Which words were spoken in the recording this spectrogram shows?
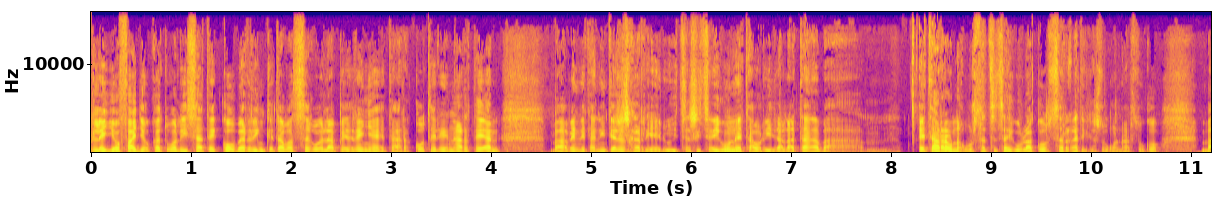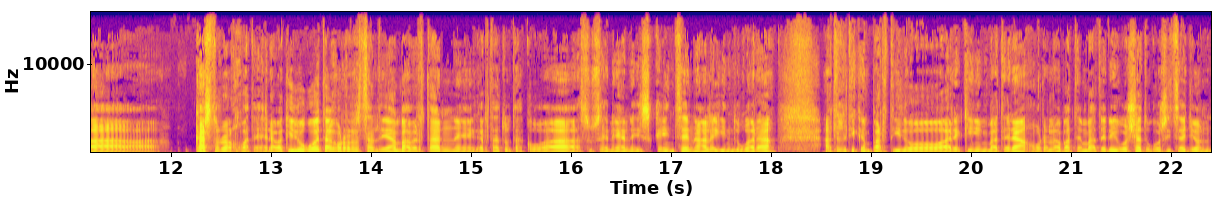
playoffa jokatu alizateko berdinketa bat zegoela pedreina eta arkoteren artean, ba, benetan interesgarria iruditzen zitzaigun, eta hori dalata, ba, eta rauna gustatzen zaigulako, zergatik ez dugun hartuko, ba, Kastora joatea erabaki dugu eta gaur ertzaldean ba bertan e, gertatutakoa zuzenean eskaintzen ahal egin du gara Atletiken partidoarekin batera. Horrela baten bateri goxatuko zitzaion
